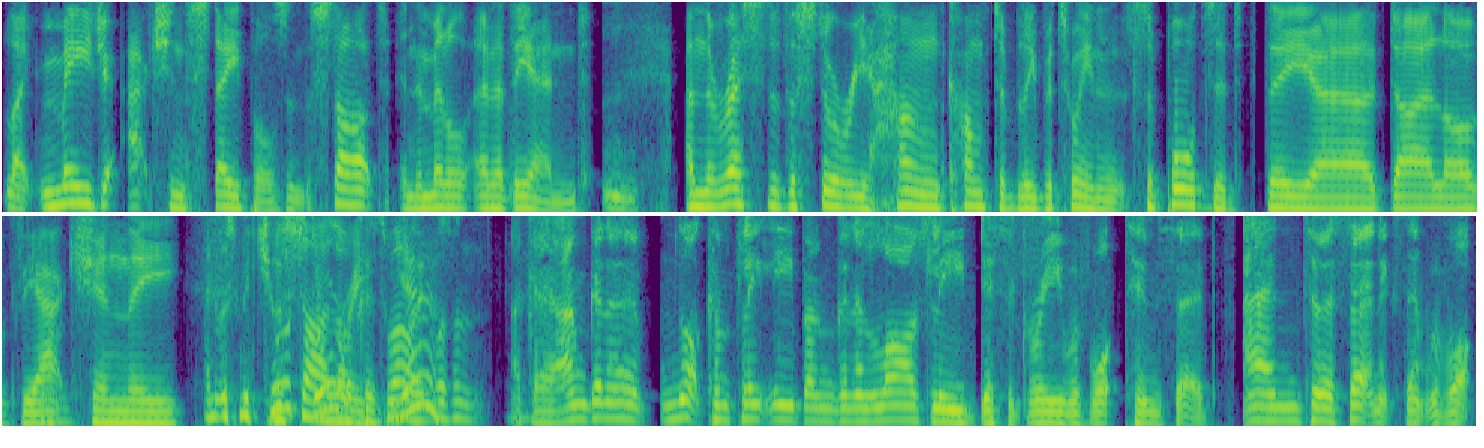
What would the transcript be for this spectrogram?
like major action staples at the start, in the middle, and at the end, and the rest of the story hung comfortably between, and it supported the uh, dialogue, the action, the And it was mature dialogue as well. yeah. It wasn't. Okay, I'm gonna not completely, but I'm gonna largely disagree with what Tim said, and to a certain extent with what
